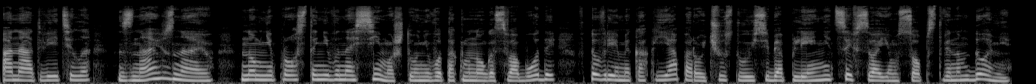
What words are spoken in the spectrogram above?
Она ответила, «Знаю, знаю, но мне просто невыносимо, что у него так много свободы, в то время как я порой чувствую себя пленницей в своем собственном доме.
